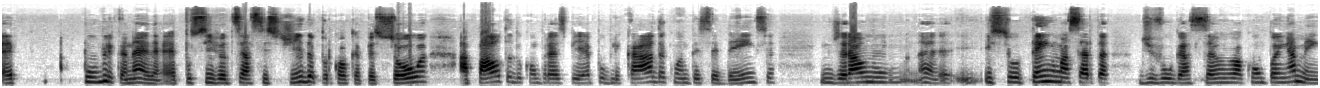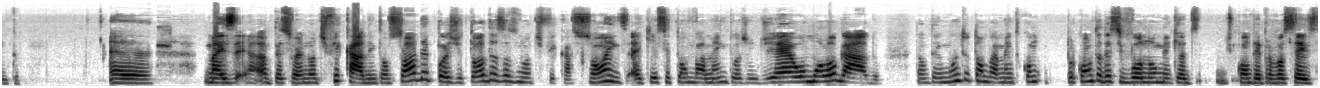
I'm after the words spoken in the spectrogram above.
é pública, né? É possível de ser assistida por qualquer pessoa. A pauta do Compresp é publicada com antecedência. Em geral, não, né, isso tem uma certa divulgação e acompanhamento. É, mas a pessoa é notificada. Então, só depois de todas as notificações é que esse tombamento hoje em dia é homologado. Então, tem muito tombamento, com, por conta desse volume que eu contei para vocês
